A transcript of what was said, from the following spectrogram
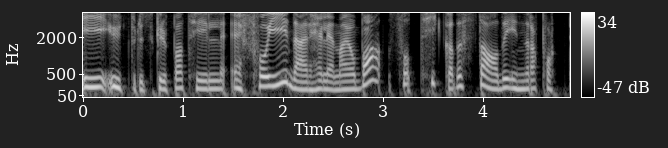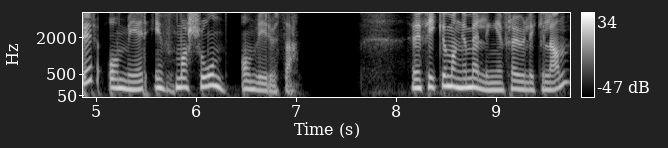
I utbruddsgruppa til FHI, der Helena jobba, så tikka det stadig inn rapporter og mer informasjon om viruset. Vi fikk jo mange meldinger fra ulike land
